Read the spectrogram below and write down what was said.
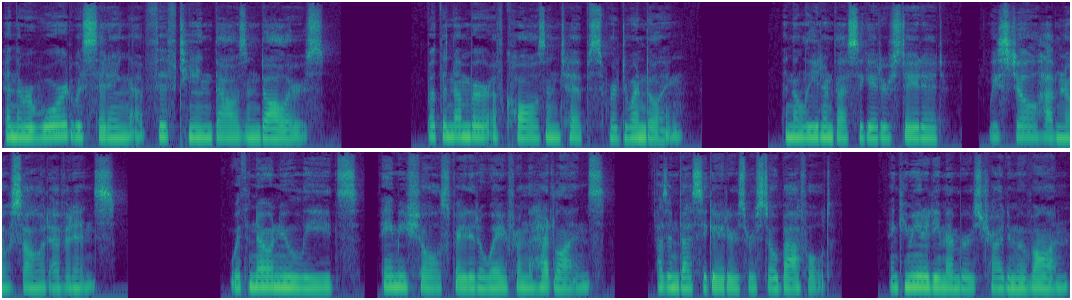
and the reward was sitting at $15,000. But the number of calls and tips were dwindling, and the lead investigator stated, We still have no solid evidence. With no new leads, Amy Sholes faded away from the headlines, as investigators were still baffled, and community members tried to move on.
